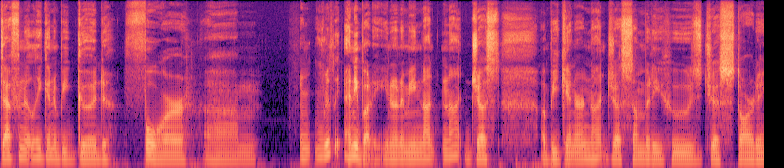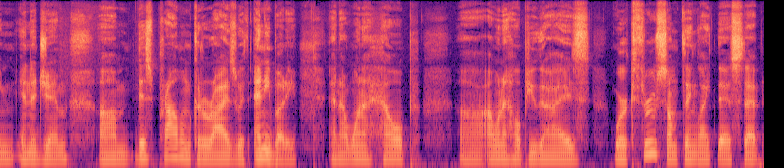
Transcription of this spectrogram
definitely going to be good for um, really anybody. You know what I mean? Not not just a beginner, not just somebody who's just starting in a gym. Um, this problem could arise with anybody, and I want to help. Uh, I want to help you guys work through something like this that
